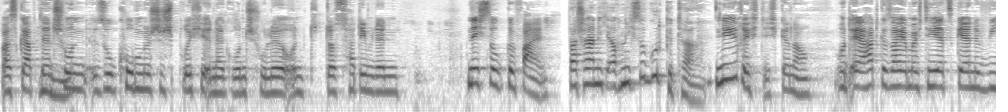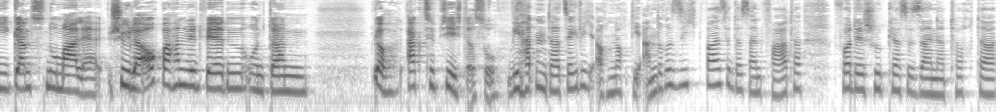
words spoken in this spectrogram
Weil es gab mhm. dann schon so komische Sprüche in der Grundschule und das hat ihm dann nicht so gefallen. Wahrscheinlich auch nicht so gut getan. Nee, richtig, genau. Und er hat gesagt, er möchte jetzt gerne wie ganz normale Schüler auch behandelt werden und dann ja, akzeptiere ich das so. Wir hatten tatsächlich auch noch die andere Sichtweise, dass sein Vater vor der Schulklasse seiner Tochter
